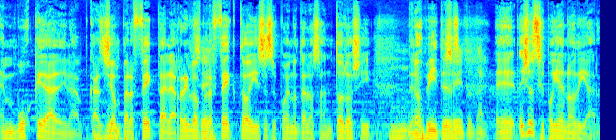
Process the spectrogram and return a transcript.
en búsqueda de la canción perfecta, el arreglo Sí. perfecto y eso se puede notar en los anthology Ujú. de los Beatles. Sí, total. Eh, ellos se podían odiar,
